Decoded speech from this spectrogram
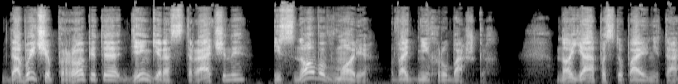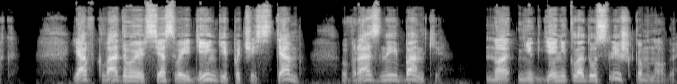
Добыча пропита, деньги растрачены, и снова в море в одних рубашках. Но я поступаю не так. Я вкладываю все свои деньги по частям в разные банки, но нигде не кладу слишком много,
